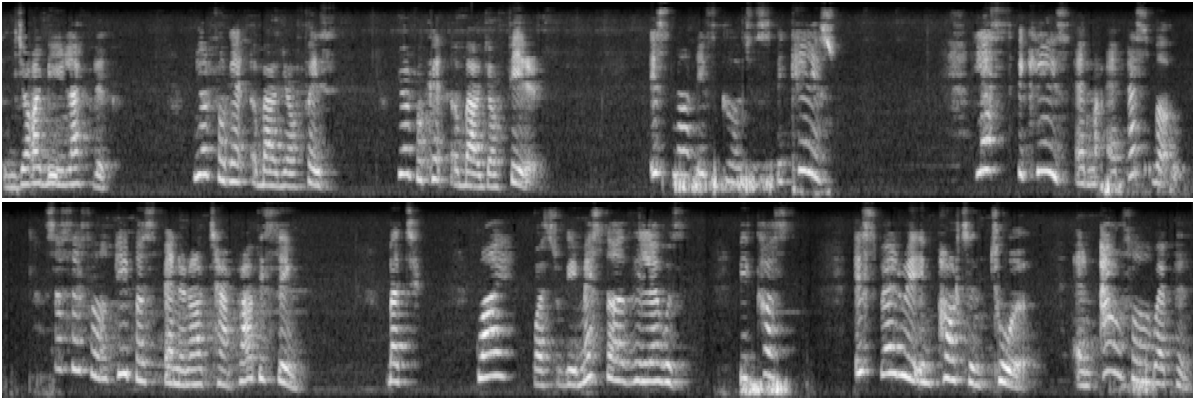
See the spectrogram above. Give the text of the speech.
Enjoy being laughed at. Don't forget about your face. Don't forget about your fear. It's not difficult to speak English. Let's speak English as much as possible. Successful people spend a lot of time practicing. But why was we master the language? Because it's very important tool and powerful weapon.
